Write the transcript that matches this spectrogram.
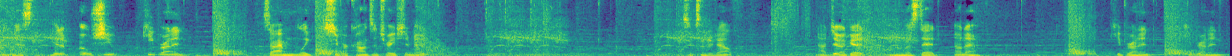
I missed. Hit him. Oh, shoot. Keep running. Sorry, I'm like super concentration mode. 600 health. Not doing good. I'm almost dead. Oh, no. Keep running. Keep running.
